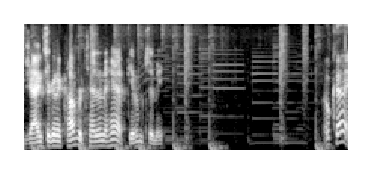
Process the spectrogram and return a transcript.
Jags are going to cover 10 and a half. Give them to me. Okay.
